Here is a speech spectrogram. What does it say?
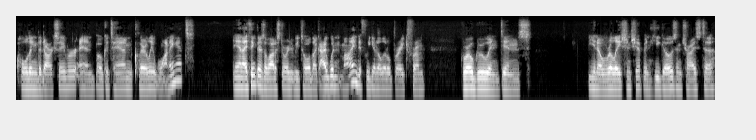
holding the dark saber and Bo-Katan clearly wanting it. And I think there's a lot of story to be told. Like I wouldn't mind if we get a little break from Grogu and Din's you know relationship and he goes and tries to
